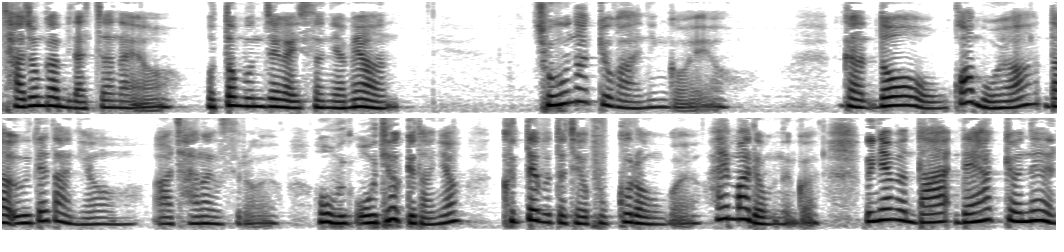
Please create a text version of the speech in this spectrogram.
자존감이 낮잖아요. 어떤 문제가 있었냐면 좋은 학교가 아닌 거예요. 그러니까 너 과 뭐야? 나 의대 다녀. 아 자랑스러워요. 어 어디 학교 다녀? 그때부터 제가 부끄러운 거예요. 할 말이 없는 거예요. 왜냐하면 나, 내 학교는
